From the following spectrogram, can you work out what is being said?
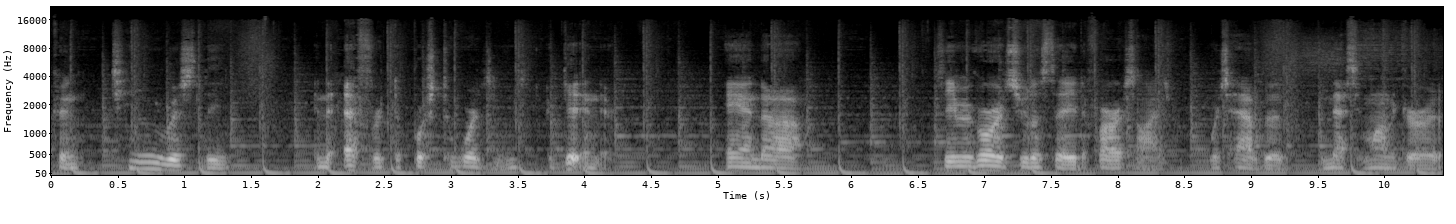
continuously in the effort to push towards getting there. And uh, See, in regards to, let's say, the fire signs, which have the nasty moniker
